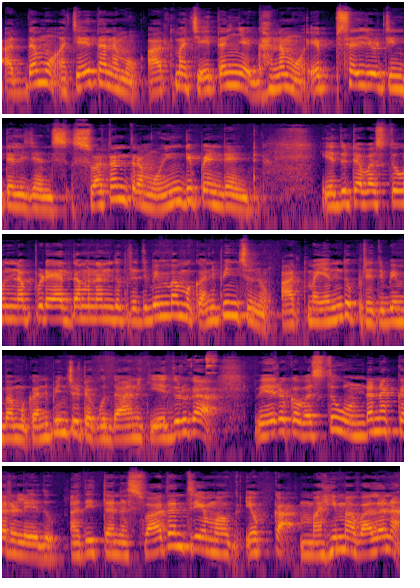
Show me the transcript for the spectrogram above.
అద్దము అచేతనము ఆత్మ చైతన్య ఘనము ఎప్సల్యూట్ ఇంటెలిజెన్స్ స్వతంత్రము ఇండిపెండెంట్ ఎదుట వస్తువు ఉన్నప్పుడే అద్దమునందు ప్రతిబింబము కనిపించును. ఆత్మయందు ప్రతిబింబము కనిపించుటకు దానికి ఎదురుగా వేరొక వస్తువు ఉండనక్కరలేదు. అది తన స్వాతంత్ర్యము యొక్క మహిమ వలన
